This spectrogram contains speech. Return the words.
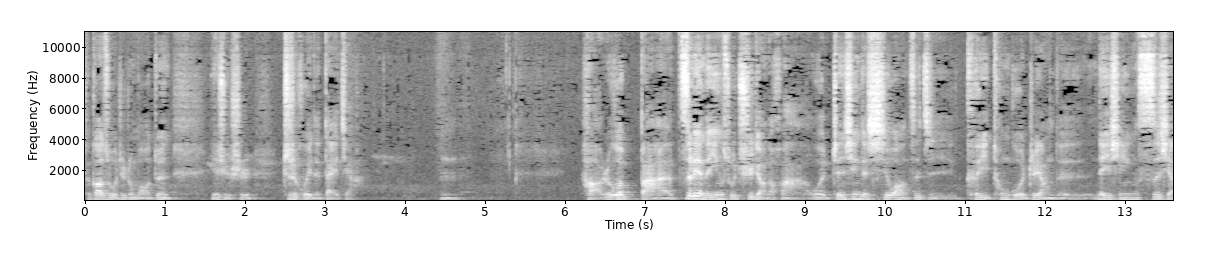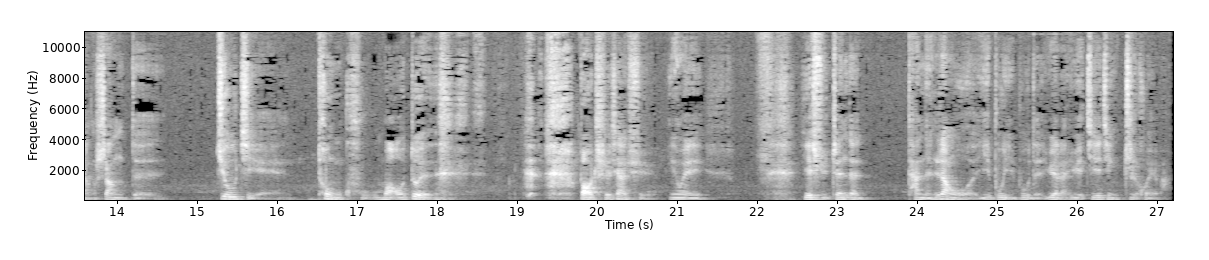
他告诉我这种矛盾，也许是智慧的代价。嗯。好，如果把自恋的因素去掉的话，我真心的希望自己可以通过这样的内心思想上的纠结、痛苦、矛盾保持下去，因为也许真的它能让我一步一步的越来越接近智慧吧。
